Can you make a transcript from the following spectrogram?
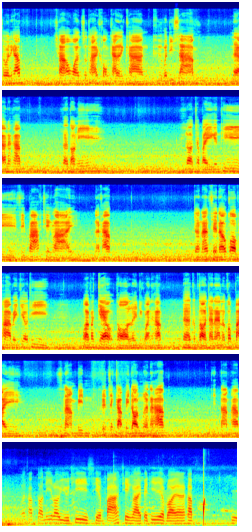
สวัสดีครับ เช้าวันสุดท้ายของการเดินทางคือวันที่ 3 แล้วนะครับ แต่ตอนนี้ เราจะไปกันที่ซีพาร์คเชียงรายนะครับ จากนั้นเสร็จแล้วก็พาไปเที่ยวที่วัดพระแก้วต่อเลยดีกว่านะครับ แล้วก็ต่อจากนั้นเราก็ไปสนามบินเพื่อจะกลับไปดอนเมืองนะครับ ติดตามครับนะครับ ตอนนี้เราอยู่ที่เสียงปาร์คเชียงรายเป็นที่เรียบร้อยแล้วนะครับที่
